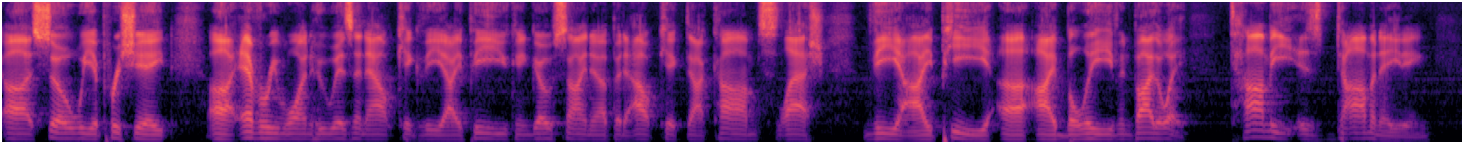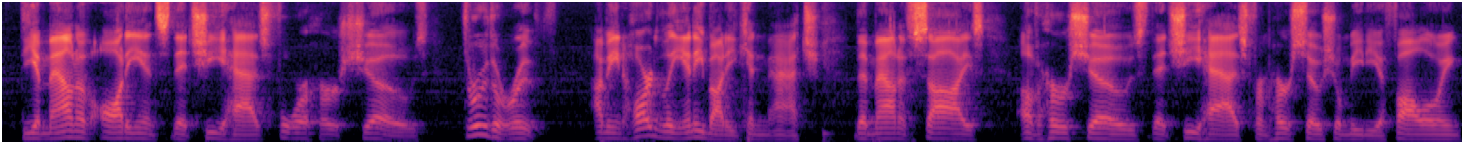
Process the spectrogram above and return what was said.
Uh, so we appreciate uh, everyone who is an Outkick VIP. You can go sign up at outkick.com slash VIP, uh, I believe. And by the way, Tomi is dominating the amount of audience that she has for her shows through the roof. I mean, hardly anybody can match the amount of size of her shows that she has from her social media following.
